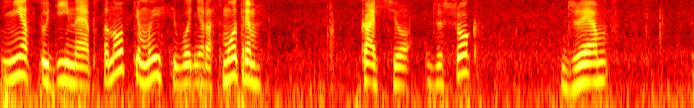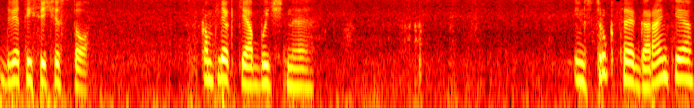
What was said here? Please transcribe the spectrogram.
не студийной обстановке мы сегодня рассмотрим Casio G-Shock GM 2100. Комплекте обычная инструкция, гарантия.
